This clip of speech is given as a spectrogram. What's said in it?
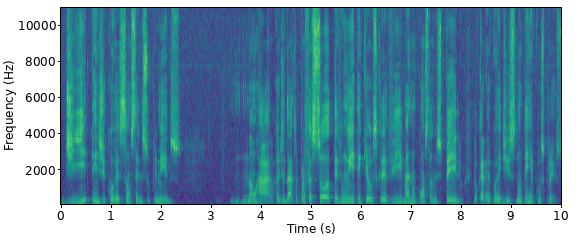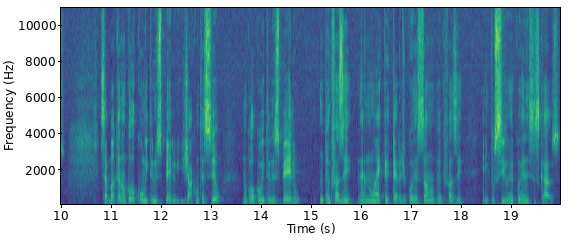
de itens de correção serem suprimidos não raro candidato, professor, teve um item que eu escrevi, mas não consta no espelho. Eu quero recorrer disso. Não tem recurso para isso. Se a banca não colocou um item no espelho, já aconteceu, não colocou um item no espelho, não tem o que fazer. Né? Não é critério de correção, não tem o que fazer. É impossível recorrer nesses casos.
